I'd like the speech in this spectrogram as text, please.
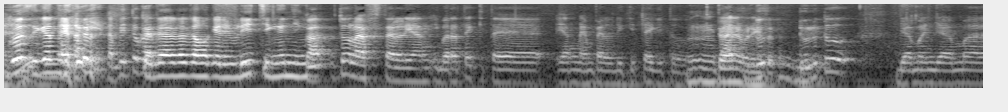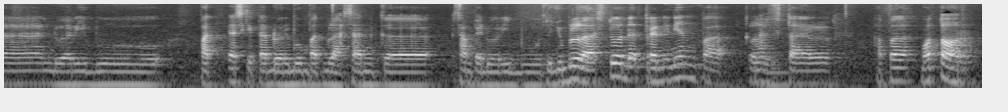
gue sih kan Eh, tapi- tapi itu kan- kagak kagak pakai di bleaching anjing. Itu lifestyle yang ibaratnya kita yang nempel di kita gitu. Mm-mm, itu Kan du- begitu. dulu tuh zaman-zaman 2004 eh sekitar 2014-an ke sampai 2017 tuh ada tren inian Pak, lifestyle apa motor.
